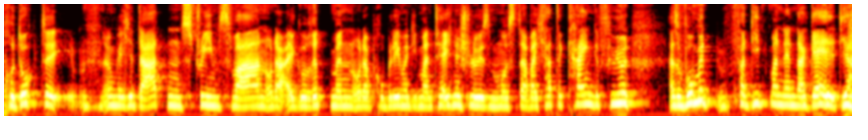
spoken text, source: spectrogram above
Produkte, irgendwelche Datenstreams waren oder Algorithmen oder Probleme, die man technisch lösen musste. Aber ich hatte kein Gefühl, also womit verdient man denn da Geld? Ja,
